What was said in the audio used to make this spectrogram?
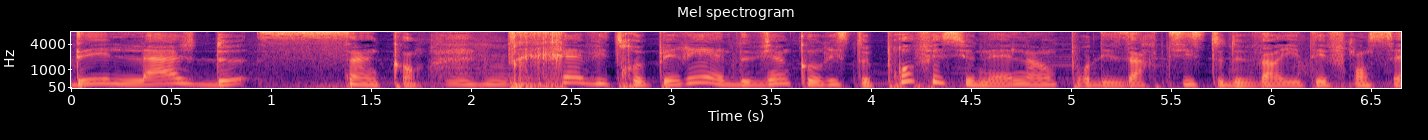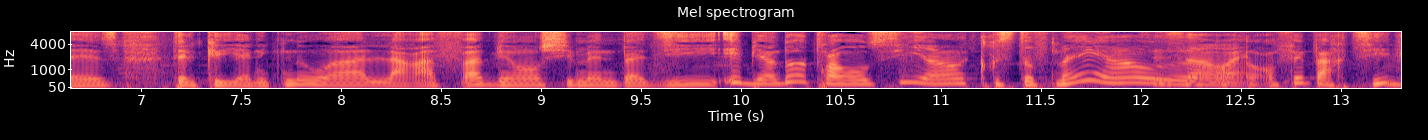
dès l'âge de 5 ans. Mhm. Très vite repérée, elle devient choriste professionnelle hein, pour des artistes de variété française tels que Yannick Noah, Lara Fabian, Chimène Badi et bien d'autres hein, aussi. Hein, Christophe ça, ouais. en, fait partie, Mhm.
